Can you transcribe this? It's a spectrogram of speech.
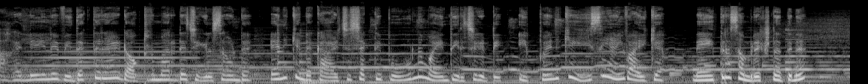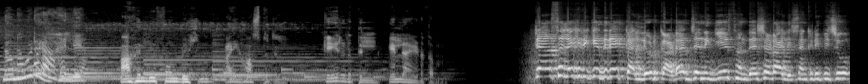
അഹല്യയിലെ വിദഗ്ധരായ ഡോക്ടർമാരുടെ ചികിത്സ കൊണ്ട് എനിക്ക് എന്റെ കാഴ്ചശക്തി പൂർണമായും തിരിച്ചു കിട്ടി. ഇപ്പൊ എനിക്ക് ഈസിയായി വായിക്കാം. നേത്ര സംരക്ഷണത്തിന് നമ്മുടെ Ahalya. Ahalya foundation eye hospital കേരളത്തിൽ എല്ലായിടത്തും. രാസലഹരിക്കെതിരെ കല്ലൂർക്കാട് ജനകീയ സന്ദേശ റാലി സംഘടിപ്പിച്ചു.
